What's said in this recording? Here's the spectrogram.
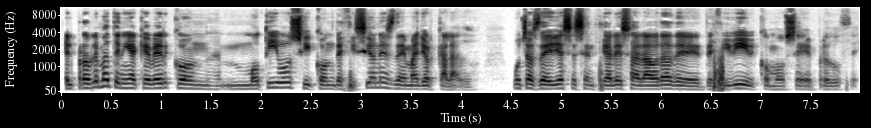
El problema tenía que ver con motivos y con decisiones de mayor calado, muchas de ellas esenciales a la hora de decidir cómo se produce.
